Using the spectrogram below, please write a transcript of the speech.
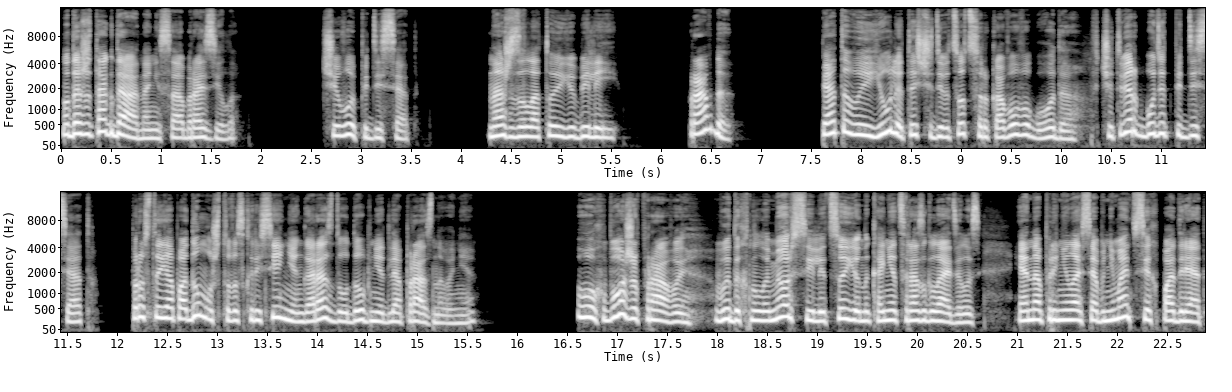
Но даже тогда она не сообразила. Чего 50? Наш золотой юбилей. Правда? 5 июля 1940 года. В четверг будет 50. Просто я подумал, что воскресенье гораздо удобнее для празднования. «Ох, боже правый!» — выдохнула Мерси, и лицо ее наконец разгладилось, и она принялась обнимать всех подряд,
